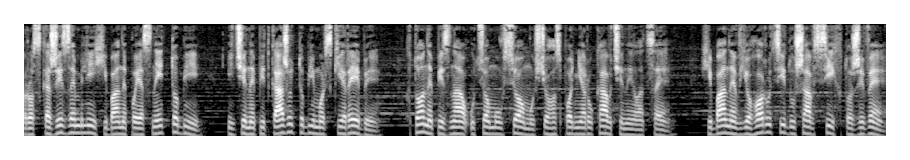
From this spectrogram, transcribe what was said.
Розкажи землі, хіба не пояснить тобі, і чи не підкажуть тобі морські риби? Хто не пізнав у цьому всьому, що Господня рука вчинила це? Хіба не в його руці душа всіх, хто живе,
